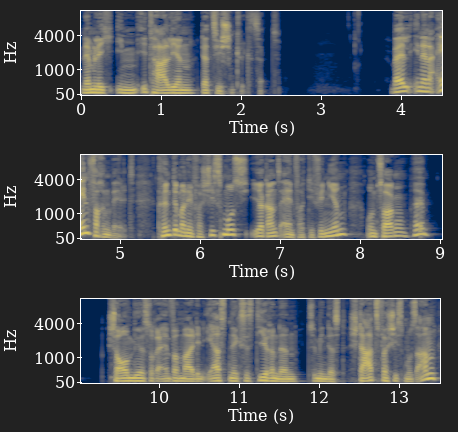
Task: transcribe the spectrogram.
nämlich im Italien der Zwischenkriegszeit. Weil in einer einfachen Welt könnte man den Faschismus ja ganz einfach definieren und sagen, hey, schauen wir uns doch einfach mal den ersten existierenden, zumindest Staatsfaschismus an,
